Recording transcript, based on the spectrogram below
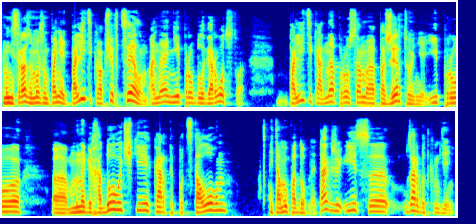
мы не сразу можем понять. Политика вообще в целом, она не про благородство. Политика, она про самопожертвование и про э, многоходовочки, карты под столом и тому подобное. Также и с э, заработком денег.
